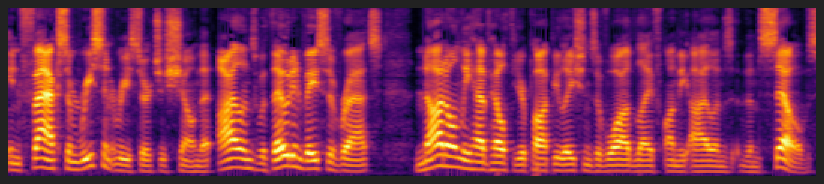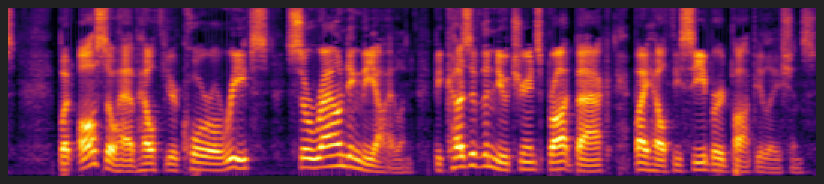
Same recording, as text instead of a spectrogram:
In fact, some recent research has shown that islands without invasive rats not only have healthier populations of wildlife on the islands themselves, but also have healthier coral reefs surrounding the island because of the nutrients brought back by healthy seabird populations.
